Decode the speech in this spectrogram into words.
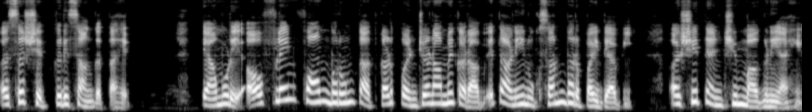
असं शेतकरी सांगत आहेत. त्यामुळे ऑफलाईन फॉर्म भरून तात्काळ पंचनामे करावेत आणि नुकसान भरपाई द्यावी अशी त्यांची मागणी आहे.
